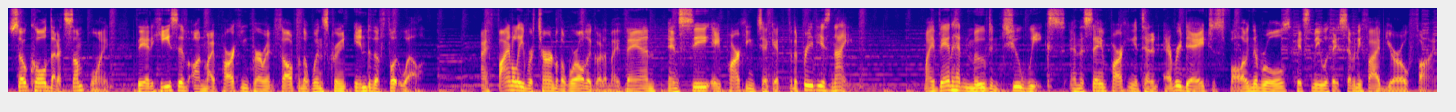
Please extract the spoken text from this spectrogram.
so cold that at some point, the adhesive on my parking permit fell from the windscreen into the footwell. I finally returned to the world to go to my van and see a parking ticket for the previous night. My van hadn't moved in two weeks, and the same parking attendant every day, just following the rules, hits me with a 75 euro fine.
